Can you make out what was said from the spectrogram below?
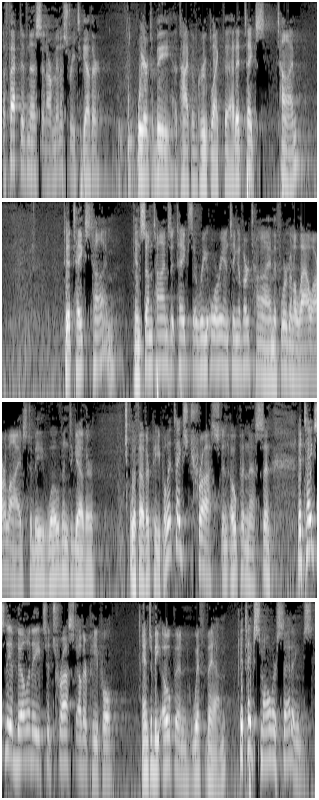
effectiveness in our ministry together. We are to be a type of group like that. It takes time. It takes time. And sometimes it takes a reorienting of our time if we're going to allow our lives to be woven together with other people. It takes trust and openness. And it takes the ability to trust other people and to be open with them. It takes smaller settings.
